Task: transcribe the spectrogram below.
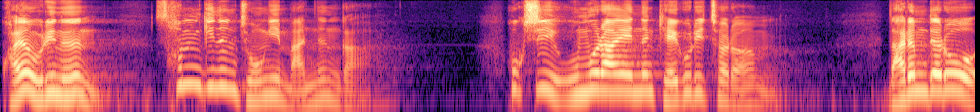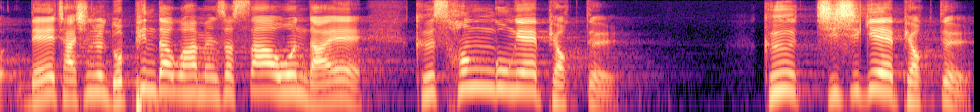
과연 우리는 섬기는 종이 맞는가? 혹시 우물안에 있는 개구리처럼 나름대로 내 자신을 높인다고 하면서 쌓아온 나의 그 성공의 벽들, 그 지식의 벽들,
